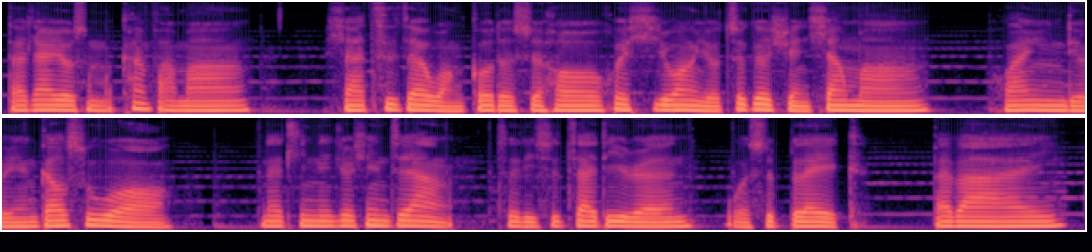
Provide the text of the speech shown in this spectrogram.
大家有什么看法吗？下次在网购的时候会希望有这个选项吗？欢迎留言告诉我。那今天就先这样，这里是在地人，我是 Blake，拜拜。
